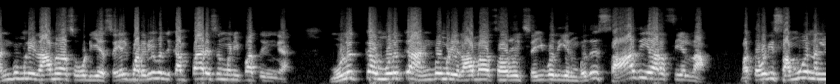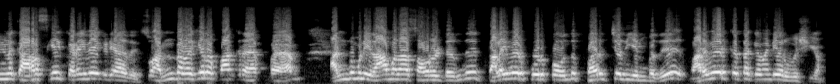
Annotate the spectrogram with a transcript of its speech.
அன்புமணி ராமதாஸோடைய செயல்பாடுகளையும் கொஞ்சம் கம்பாரிசன் பண்ணி பாத்துக்கோங்க முழுக்க முழுக்க அன்புமணி ராமதாஸ் அவர்கள் செய்வது என்பது சாதி அரசியல் தான். மற்றபடி சமூக நல்லிணக்க அரசியல் கிடையவே கிடையாது. சோ அந்த வகையில பாக்குறப்ப அன்புமணி ராமதாஸ் அவர்கள்ட்ட இருந்து தலைவர் பொறுப்பை வந்து பறிச்சது என்பது வரவேற்கத்தக்க வேண்டிய ஒரு விஷயம்.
